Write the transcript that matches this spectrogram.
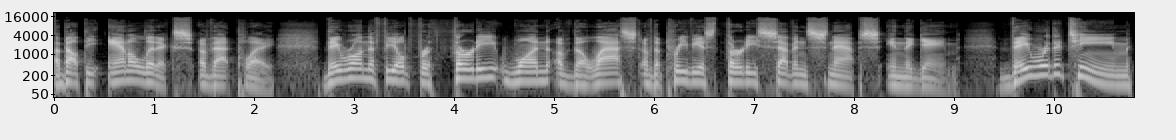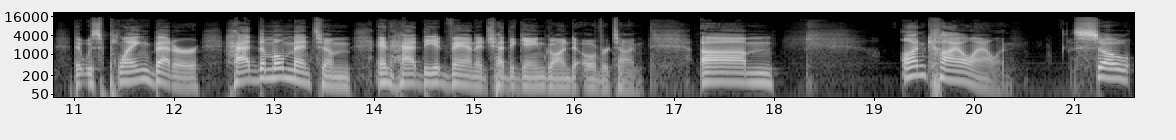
about the analytics of that play. They were on the field for 31 of the last of the previous 37 snaps in the game. They were the team that was playing better, had the momentum, and had the advantage had the game gone to overtime. Um, on Kyle Allen. So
